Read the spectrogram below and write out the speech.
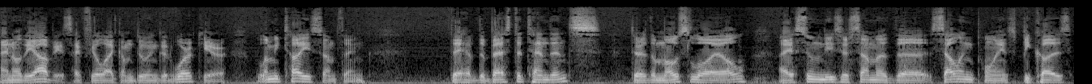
I know the obvious. I feel like I'm doing good work here. But let me tell you something. They have the best attendance. They're the most loyal. I assume these are some of the selling points because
